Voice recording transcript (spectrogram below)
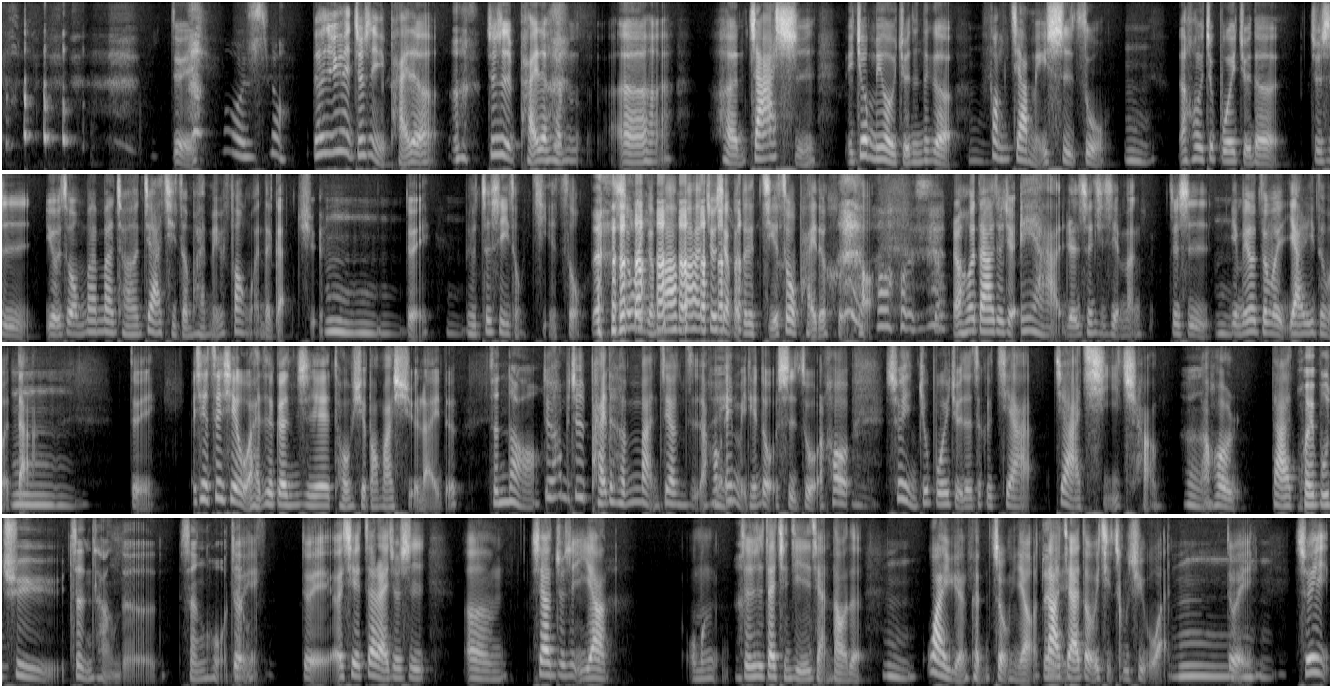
对，好笑。但是因为就是你排的，就是排的很呃很扎实，你就没有觉得那个放假没事做，嗯，然后就不会觉得就是有一种漫漫长的假期怎么还没放完的感觉。嗯嗯嗯，对，没有，这是一种节奏。身为一个妈妈，就想把这个节奏排得很好。然后大家就觉得，哎呀，人生其实也蛮，就是也没有这么压力这么大。嗯嗯，对，而且这些我还是跟这些同学帮妈学来的。真的哦，对他们就是排得很满这样子，然后哎、每天都有事做，然后、所以你就不会觉得这个假假期长，嗯，然后大家回不去正常的生活这样对子。对，而且再来就是嗯，像就是一样，我们就是在前几集讲到的嗯外援很重要，大家都一起出去玩，嗯，对嗯所以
